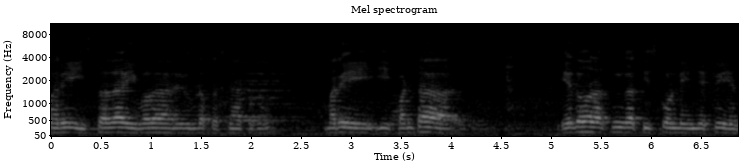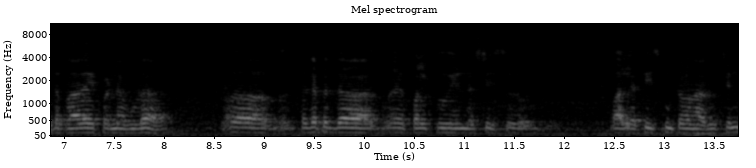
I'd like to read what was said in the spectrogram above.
మరి ఇస్తుందా ఇవ్వదా అనేది కూడా ప్రశ్నార్థకం. మరి ఈ పంట ఏదో రకంగా తీసుకోండి అని చెప్పి ఎంత ప్రాధాన్యపడినా కూడా పెద్ద పెద్ద పల్ప్ ఇండస్ట్రీస్ వాళ్ళే తీసుకుంటూ ఉన్నారు. చిన్న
